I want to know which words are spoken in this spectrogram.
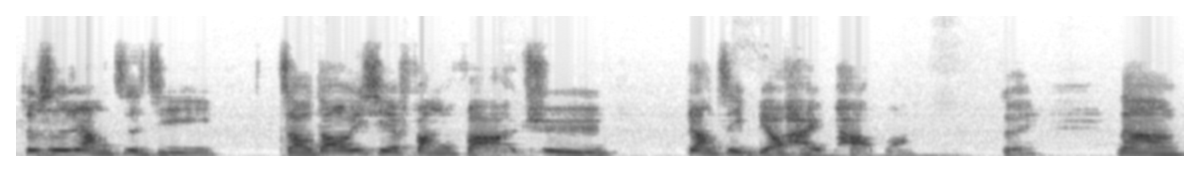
就是让自己找到一些方法去让自己不要害怕吧。对，那。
